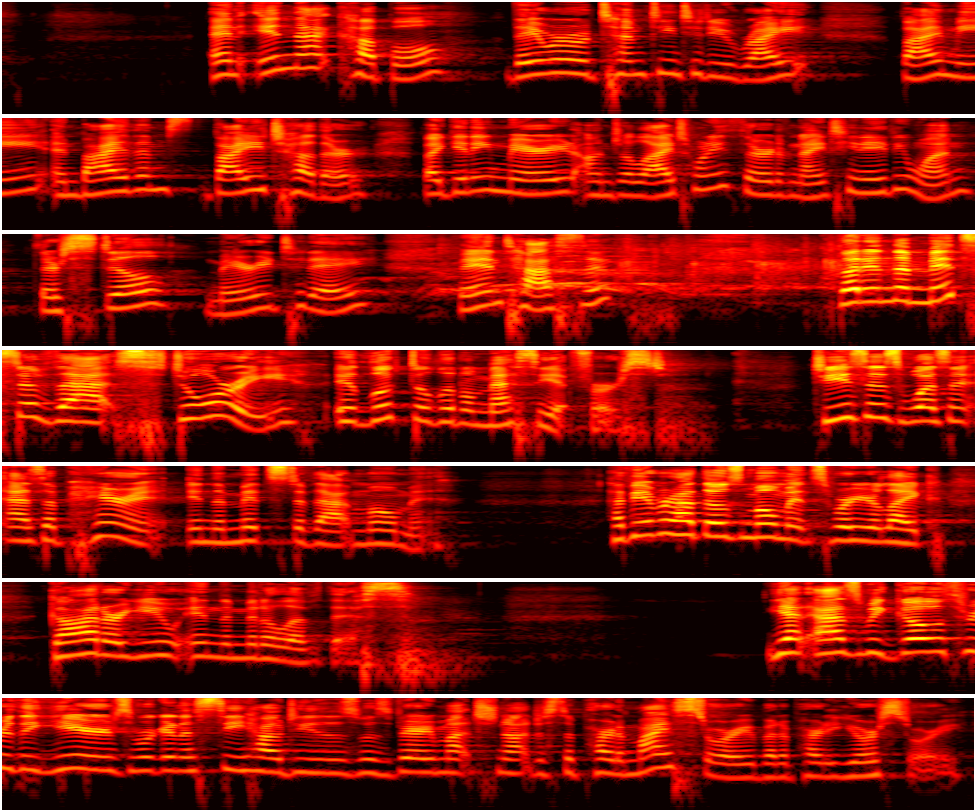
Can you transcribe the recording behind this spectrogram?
And in that couple, they were attempting to do right by me and by them by each other by getting married on July 23rd of 1981. They're still married today. Fantastic. But in the midst of that story, it looked a little messy at first. Jesus wasn't as apparent in the midst of that moment. Have you ever had those moments where you're like, God, are you in the middle of this? Yet, as we go through the years, we're going to see how Jesus was very much not just a part of my story, but a part of your story.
